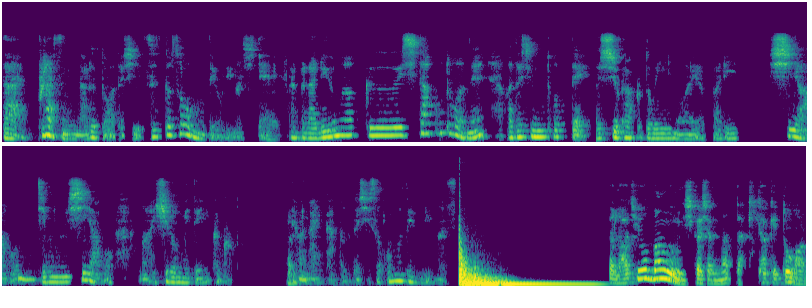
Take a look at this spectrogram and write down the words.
対プラスになると私ずっとそう思っておりまして。だから留学したことはね、私にとって収穫というのはやっぱり視野を、自分の視野をまあ広げていくことではないかと私そう思っております。ラジオ番組司会者になったきっかけとは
